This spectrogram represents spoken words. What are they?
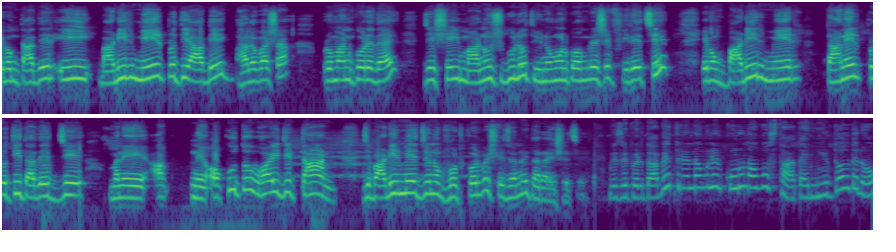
এবং তাদের এই বাড়ির মেয়ের প্রতি আবেগ, ভালোবাসা প্রমাণ করে দেয় যে সেই মানুষগুলো তৃণমূল কংগ্রেসে ফিরেছে এবং বাড়ির মেয়ের টানের প্রতি তাদের যে মানে মানে অকুত ভয় যে টান যে বাড়ির মেয়ের জন্য ভোট করবে সেজন্যই তারা এসেছে। বিজেপির দাবি তৃণমূলের করুণ অবস্থা তাই নির্দলদেরও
